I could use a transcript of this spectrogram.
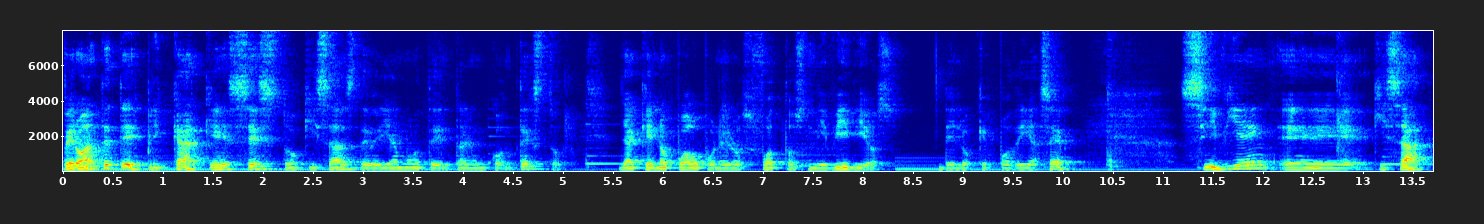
Pero antes de explicar qué es esto, quizás deberíamos de entrar en un contexto, ya que no puedo poneros fotos ni vídeos de lo que podría ser. Si bien eh, quizá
